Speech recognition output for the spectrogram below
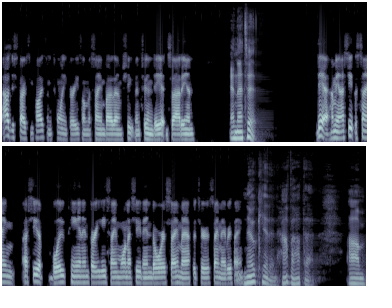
I'll just throw some probably some 23s on the same bow that I'm shooting and tune it inside in. And that's it. Yeah, I mean, I shoot the same. I shoot a blue pin in 3D, same one I shoot indoors, same aperture, same everything. No kidding. How about that? Um,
